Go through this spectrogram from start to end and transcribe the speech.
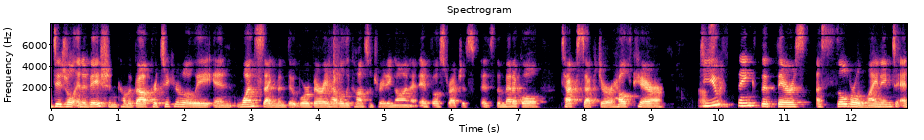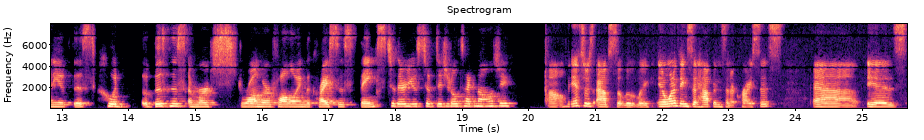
digital innovation come about, particularly in one segment that we're very heavily concentrating on at InfoStretch. It's, is the medical tech sector, healthcare. Do you think that there's a silver lining to any of this? Could a business emerge stronger following the crisis thanks to their use of digital technology? Oh, the answer is absolutely. You know, one of the things that happens in a crisis uh, is,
